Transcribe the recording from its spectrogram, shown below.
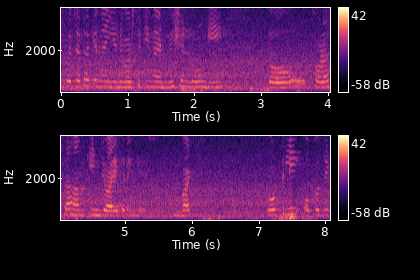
सोचा था कि मैं यूनिवर्सिटी में एडमिशन लूँगी तो थोड़ा सा हम इंजॉय करेंगे। बट टोटली ऑपोजिट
